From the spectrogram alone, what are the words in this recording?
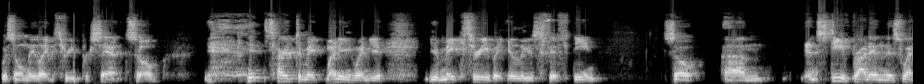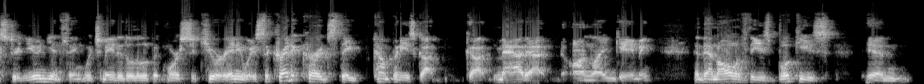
was only like 3 percent. So it's hard to make money when you you make three but you lose 15 so um, and Steve brought in this Western Union thing, which made it a little bit more secure. Anyways, the credit cards the companies got got mad at online gaming, and then all of these bookies in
